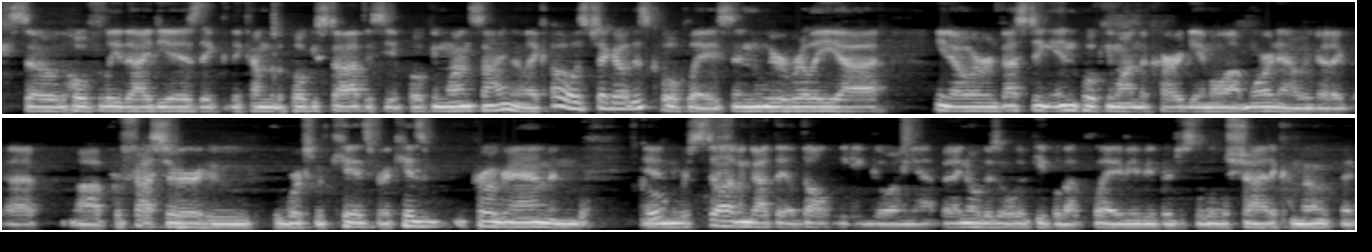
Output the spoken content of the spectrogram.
So hopefully the idea is they, they come to the Pokestop, they see a Pokemon sign, they're like, oh, let's check out this cool place. And we are really, uh, you know, we're investing in Pokemon, the card game, a lot more now. We've got a, a, a professor who, who works with kids for a kids program, and Cool. And we still haven't got the adult league going yet, but I know there's older people that play. Maybe they're just a little shy to come out. But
